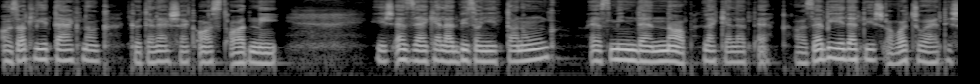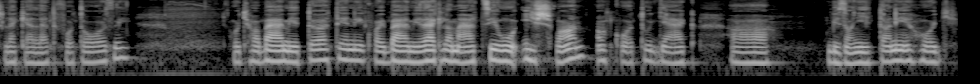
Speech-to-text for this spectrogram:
az atlétáknak kötelesek azt adni. És ezzel kellett bizonyítanunk, ez minden nap le kellett e, az ebédet is, a vacsorát is le kellett fotózni, hogyha bármi történik, vagy bármi reklamáció is van, akkor tudják a, bizonyítani, hogy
